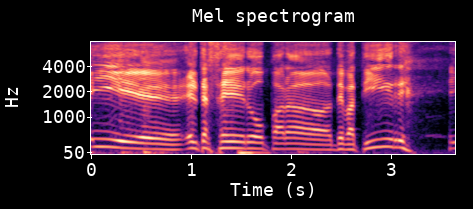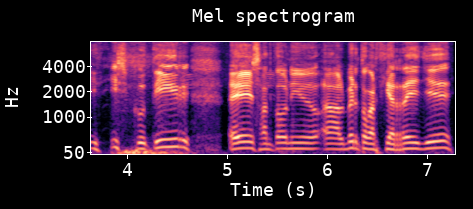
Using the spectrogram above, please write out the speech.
Y eh, el tercero para debatir y discutir es Antonio Alberto García Reyes,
